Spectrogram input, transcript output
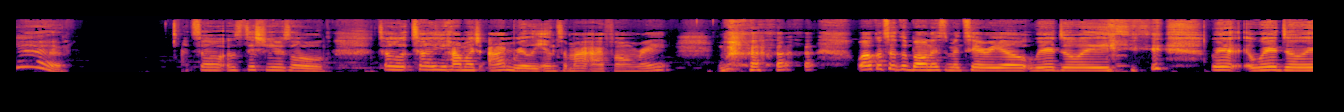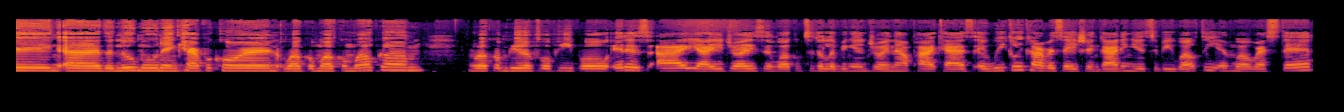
yeah. So I was this years old. Tell tell you how much I'm really into my iPhone, right? Welcome to the bonus material. We're doing we're we're doing uh the new moon in Capricorn. Welcome, welcome, welcome. Welcome, beautiful people. It is I, Yayi Joyce, and welcome to the Living in Joy Now podcast, a weekly conversation guiding you to be wealthy and well rested.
